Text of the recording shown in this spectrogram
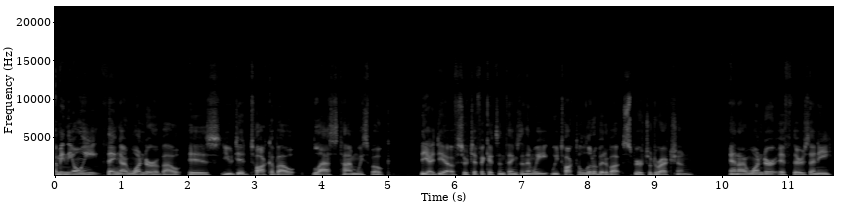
I mean, the only thing I wonder about is you did talk about last time we spoke the idea of certificates and things, and then we we talked a little bit about spiritual direction, and I wonder if there's any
